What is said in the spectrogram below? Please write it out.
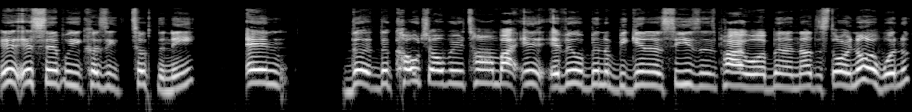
It, it's simply because he took the knee. And the the coach over here talking about if it would have been the beginning of the season, it probably would have been another story. No, it wouldn't have.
